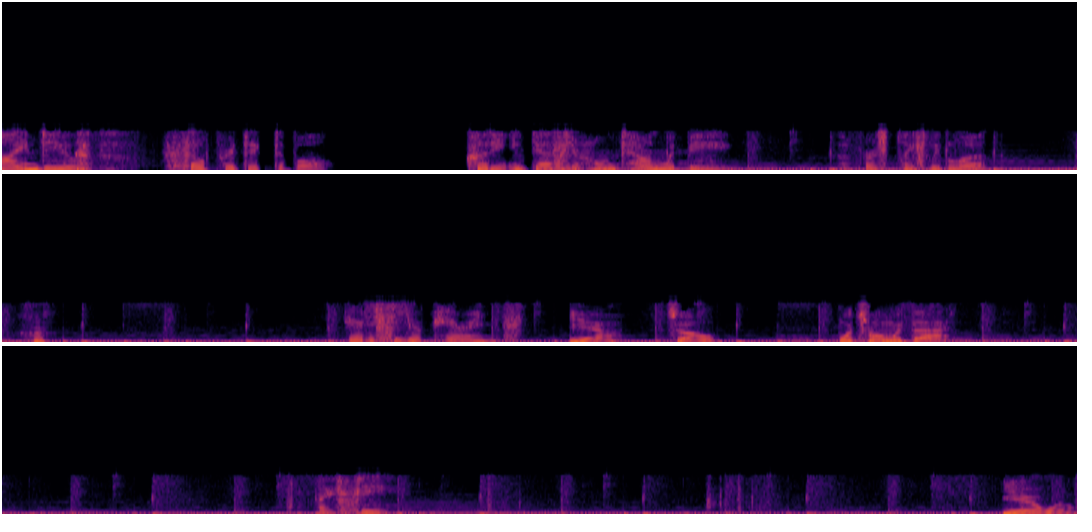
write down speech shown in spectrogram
Behind you. So predictable. Couldn't you guess your hometown would be the first place we'd look? Here to see your parents? Yeah, so? What's wrong with that? I see. Yeah, well.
